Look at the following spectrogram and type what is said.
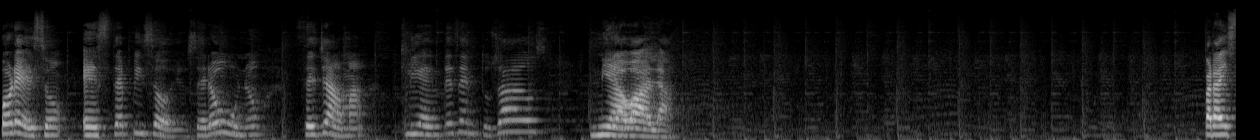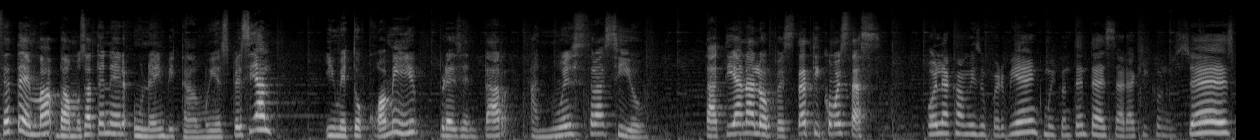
Por eso, este episodio 01 se llama Clientes entusados ni a bala. Para este tema vamos a tener una invitada muy especial y me tocó a mí presentar a nuestra CEO, Tatiana López. Tati, ¿cómo estás? Hola Cami, súper bien, muy contenta de estar aquí con ustedes,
